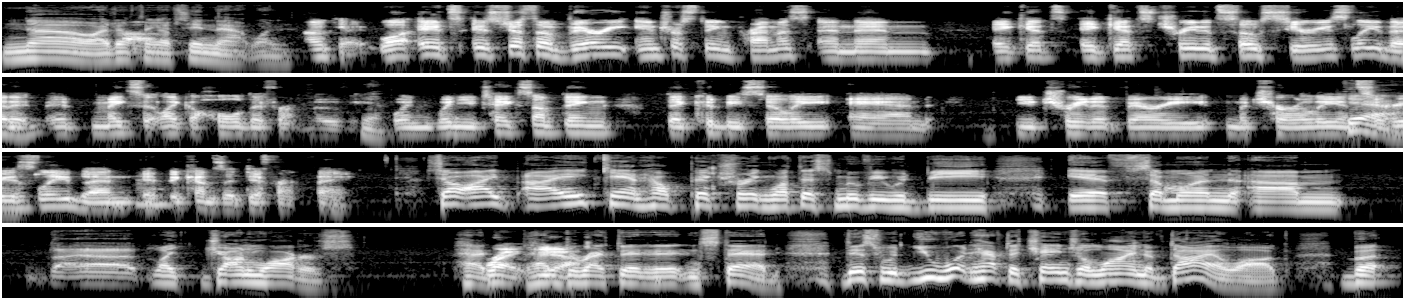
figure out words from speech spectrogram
no, I don't think I've seen that one. Okay. Well, it's it's just a very interesting premise, and then it gets it gets treated so seriously that it, it makes it like a whole different movie. Yeah. When when you take something that could be silly and you treat it very maturely and Yeah. seriously, then it becomes a different thing. So I I can't help picturing what this movie would be if someone um, uh, like John Waters had Right, had yeah. directed it instead. This would you wouldn't have to change a line of dialogue, but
